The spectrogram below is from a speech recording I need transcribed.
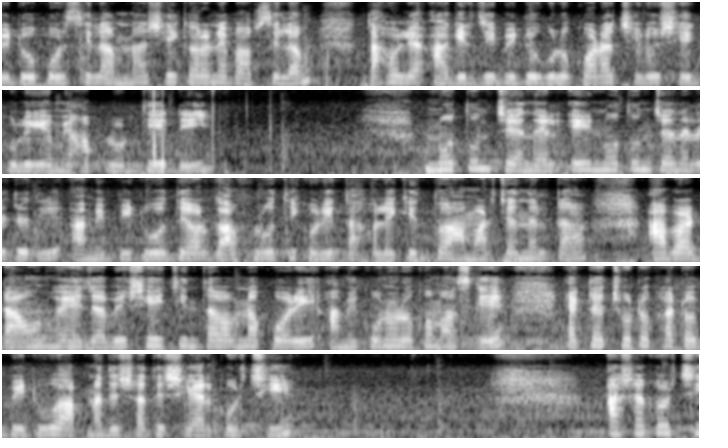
ভিডিও করছিলাম না, সেই কারণে ভাবছিলাম তাহলে আগের যে ভিডিওগুলো করা ছিল সেগুলোই আমি আপলোড দিয়ে দিই। নতুন চ্যানেল, এই নতুন চ্যানেলে যদি আমি ভিডিও দেওয়ার গাফলতি করি, তাহলে কিন্তু আমার চ্যানেলটা আবার ডাউন হয়ে যাবে। সেই চিন্তা ভাবনা করেই আমি কোনো রকম আজকে একটা ছোটোখাটো ভিডিও আপনাদের সাথে শেয়ার করছি। আশা করছি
